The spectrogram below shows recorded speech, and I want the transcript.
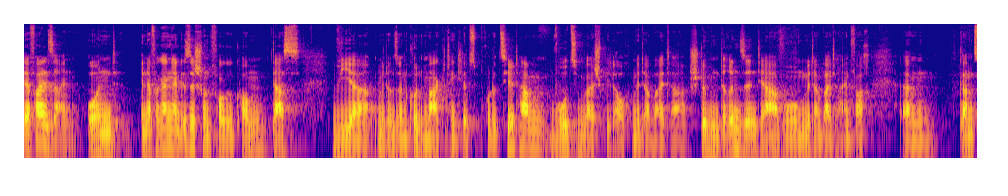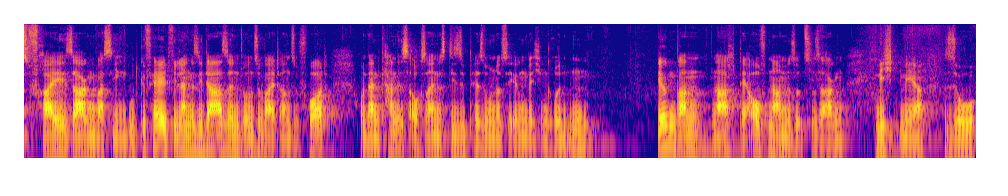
der Fall sein. Und in der Vergangenheit ist es schon vorgekommen, dass wir mit unseren Kunden Marketing-Clips produziert haben, wo zum Beispiel auch Mitarbeiterstimmen drin sind, ja, wo Mitarbeiter einfach ähm, ganz frei sagen, was ihnen gut gefällt, wie lange sie da sind und so weiter und so fort. Und dann kann es auch sein, dass diese Person aus irgendwelchen Gründen irgendwann nach der Aufnahme sozusagen nicht mehr so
